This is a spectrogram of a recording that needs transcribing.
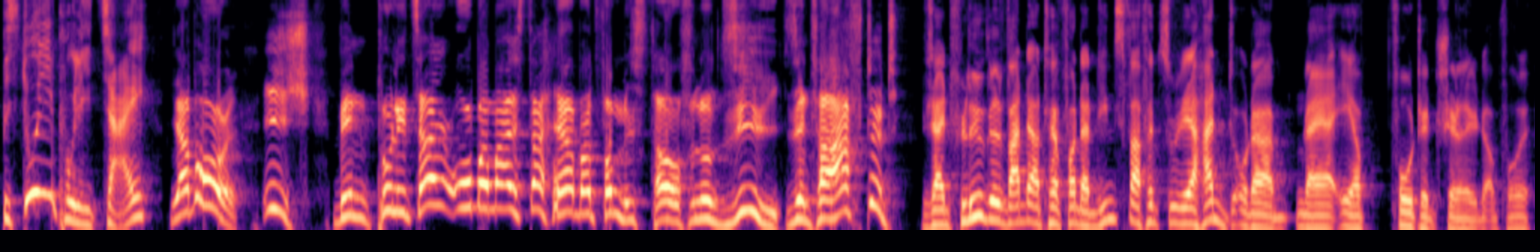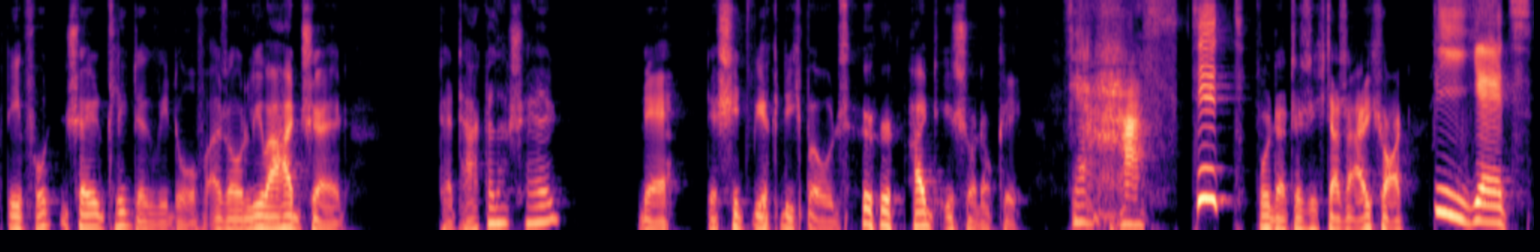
Bist du die Polizei? Jawohl, ich bin Polizeiobermeister Herbert vom Misthaufen und Sie sind verhaftet. Sein Flügel wanderte von der Dienstwaffe zu der Hand oder, naja, eher Pfotenschellen, obwohl, die Pfotenschellen klingt irgendwie doof, also lieber Handschellen. Tentakelschellen? Nee, der Shit wirkt nicht bei uns. Hand ist schon okay. Verhaftet? wunderte sich das Eichhorn. Wie jetzt?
